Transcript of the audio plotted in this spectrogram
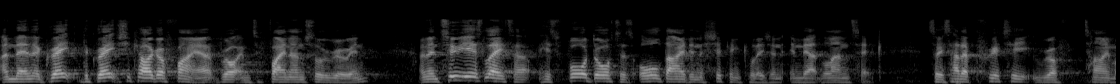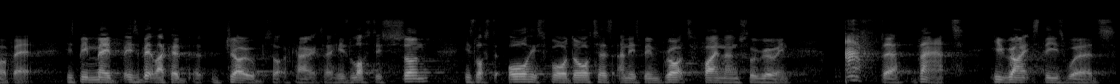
and then great, the Great Chicago Fire brought him to financial ruin. And then two years later, his four daughters all died in a shipping collision in the Atlantic. So he's had a pretty rough time of it. He's been made, he's a bit like a, a Job sort of character. He's lost his son, he's lost all his four daughters, and he's been brought to financial ruin. After that, he writes these words.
